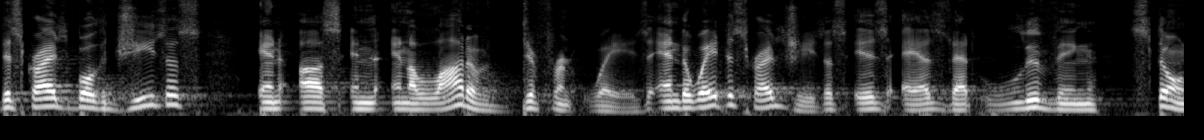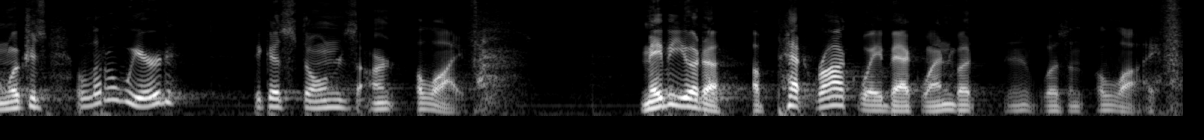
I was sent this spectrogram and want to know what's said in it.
Describes both Jesus and us in, in a lot of different ways. And the way it describes Jesus is as that living stone, which is a little weird because stones aren't alive. Maybe you had a, a pet rock way back when, but it wasn't alive.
